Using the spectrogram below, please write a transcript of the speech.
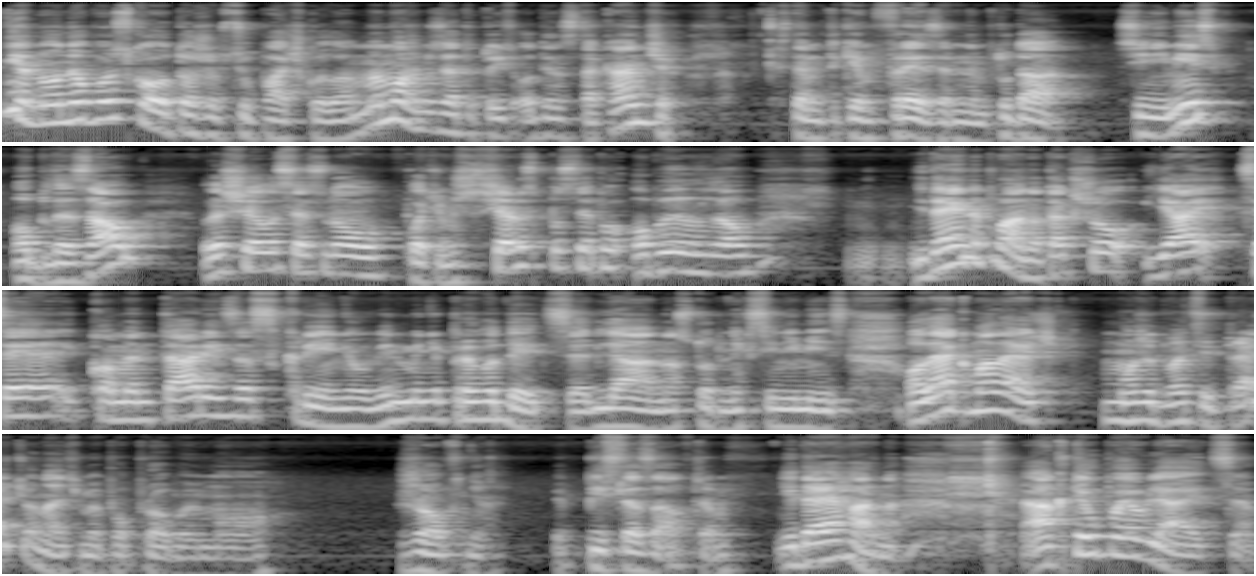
Ні, ну не обов'язково теж всю пачку, але ми можемо взяти той один стаканчик з тим таким фрезерним туди сініміс, облизав, лишилося знову, потім ще раз посипав, облизав. Ідея непогана, так що я цей коментарій заскріню, він мені пригодиться для наступних сініміс. Олег Малевич, може 23-го навіть ми попробуємо жовтня. Післязавтра. Ідея гарна. Актив появляється.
